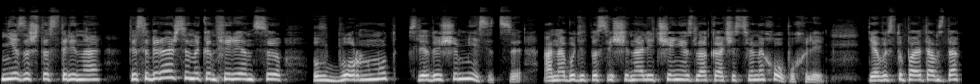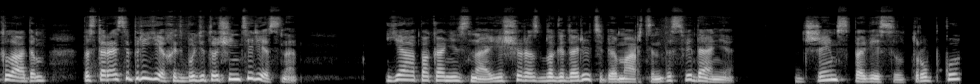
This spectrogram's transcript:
«Не за что, старина. Ты собираешься на конференцию в Борнмут в следующем месяце. Она будет посвящена лечению злокачественных опухолей. Я выступаю там с докладом. Постарайся приехать, будет очень интересно». «Я пока не знаю. Еще раз благодарю тебя, Мартин. До свидания». Джеймс повесил трубку,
